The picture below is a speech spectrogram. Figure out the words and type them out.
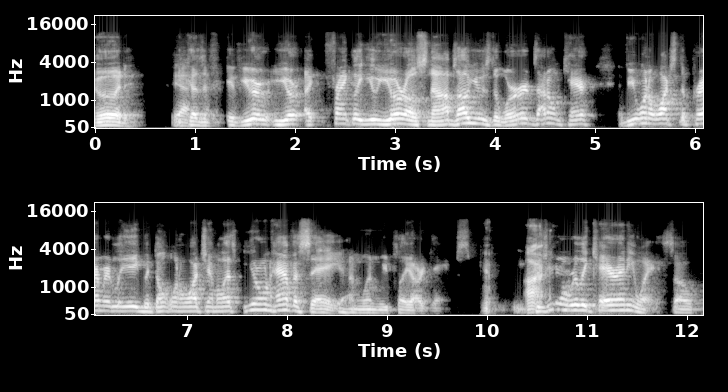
good. Yeah. Because if, if you're you're uh, frankly you Euro snobs, I'll use the words. I don't care. If you want to watch the Premier League but don't want to watch MLS, you don't have a say on when we play our games. Yeah. Because you don't really care anyway. So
